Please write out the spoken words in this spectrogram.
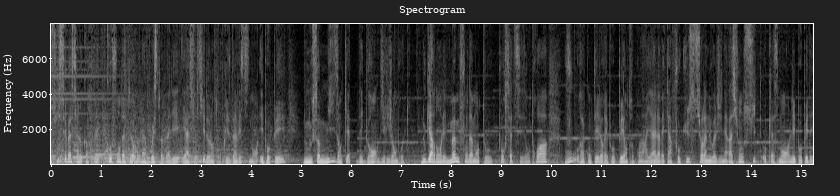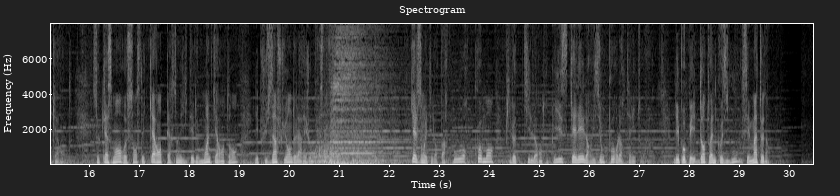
Je suis Sébastien Lecorfet, cofondateur de la West Valley et associé de l'entreprise d'investissement Épopée. Nous nous sommes mis en quête des grands dirigeants bretons. Nous gardons les mêmes fondamentaux pour cette saison 3. Vous racontez leur épopée entrepreneuriale avec un focus sur la nouvelle génération suite au classement L'épopée des 40. Ce classement recense les 40 personnalités de moins de 40 ans les plus influentes de la région ouest. Quels ont été leurs parcours? Comment pilotent-ils leur entreprise? Quelle est leur vision pour leur territoire? L'épopée d'Antoine Cosigou, c'est maintenant.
